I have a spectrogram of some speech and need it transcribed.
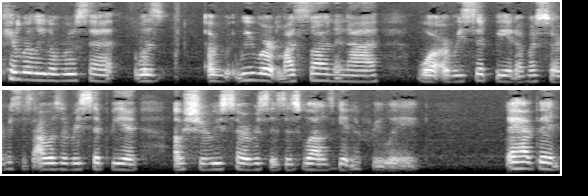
Kimberly LaRussa was, a, we were, my son and I were a recipient of her services. I was a recipient of Cherie services as well as getting a free wig. They have been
